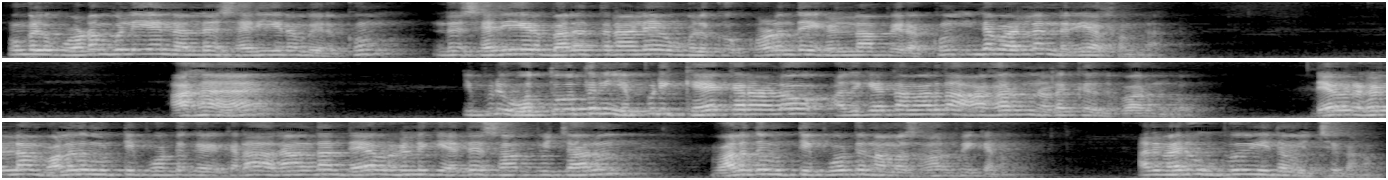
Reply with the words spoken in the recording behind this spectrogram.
உங்களுக்கு உடம்புலயே நல்ல சரீரம் இருக்கும். இந்த சரீர பலத்தினாலே உங்களுக்கு குழந்தைகள்லாம் பிறக்கும். இந்த மாதிரிலாம் நிறையா சொன்னார். ஆக இப்படி ஒத்து ஒத்துன்னு எப்படி கேட்குறாளோ அதுக்கேற்ற மாதிரி தான் ஆகாரம் நடக்கிறது பாருங்க. தேவர்கள்லாம் வலது முட்டி போட்டு கேட்குறா. அதனால தான் தேவர்களுக்கு எதை சமர்ப்பித்தாலும் வலது முட்டி போட்டு நம்ம சமர்ப்பிக்கணும். அது மாதிரி உபவீதம் வச்சுக்கணும்.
